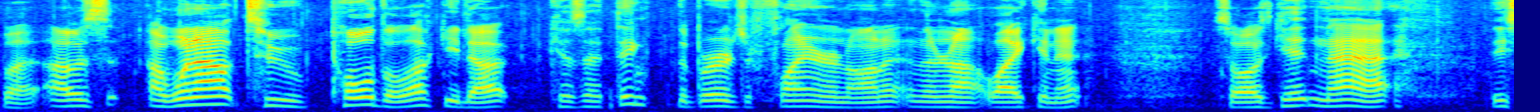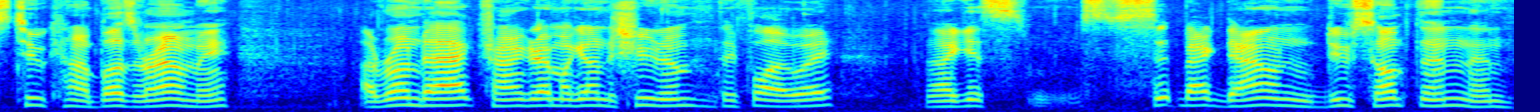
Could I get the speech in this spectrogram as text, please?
But I was, I went out to pull the lucky duck because I think the birds are flaring on it and they're not liking it. So I was getting that. These two kind of buzz around me. I run back, try and grab my gun to shoot them. They fly away. And I get sit back down and do something, and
